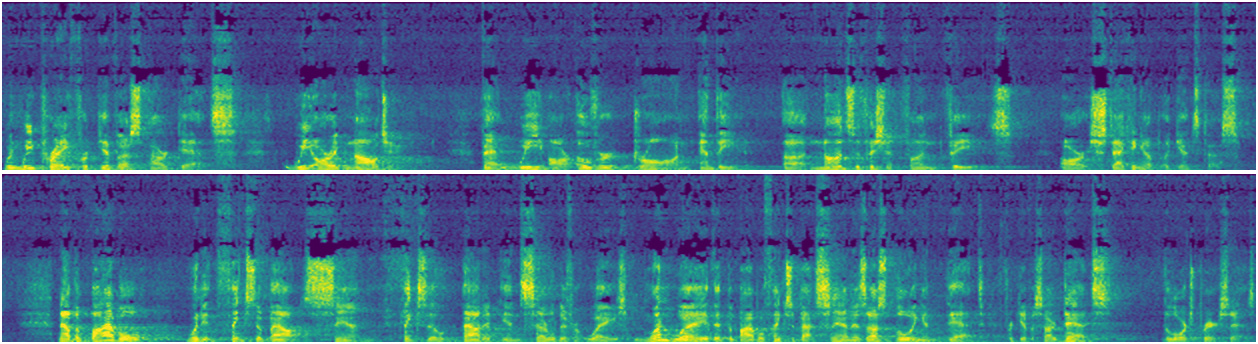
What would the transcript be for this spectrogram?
When we pray, forgive us our debts, we are acknowledging that we are overdrawn and the uh, non sufficient fund fees are stacking up against us. Now, the Bible, when it thinks about sin, thinks about it in several different ways. One way that the Bible thinks about sin is us owing a debt. Forgive us our debts, the Lord's Prayer says.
